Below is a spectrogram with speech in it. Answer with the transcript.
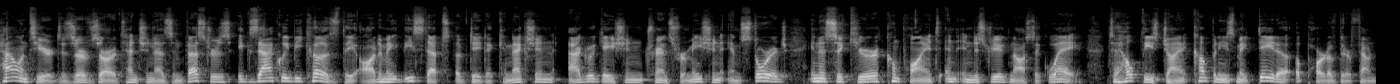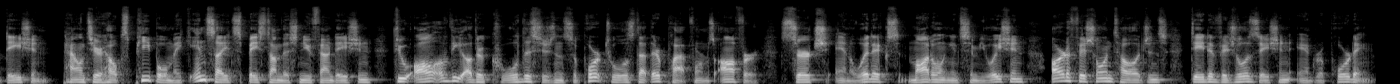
Palantir deserves our attention as investors exactly because they automate these steps of data connection, aggregation, transformation, and storage in a secure, compliant, and industry agnostic way to help these giant companies make data a part of their foundation. Palantir helps people make insights based on this new foundation through all of the other cool decision support tools that their platforms offer. Search, analytics, modeling and simulation, artificial intelligence, data visualization, and reporting.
